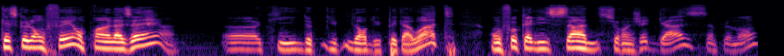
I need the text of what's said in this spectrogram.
qu'est-ce que l'on fait On prend un laser euh, qui d'ordre du, pétawatt, on focalise ça sur un jet de gaz simplement,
